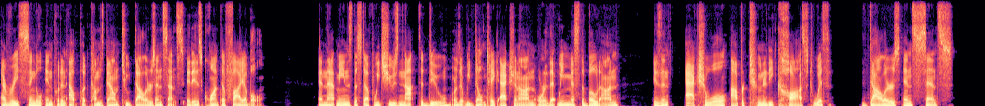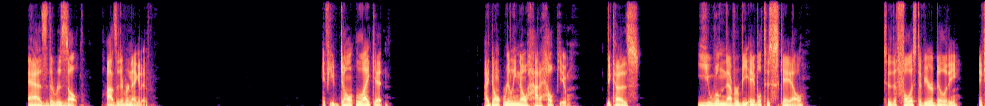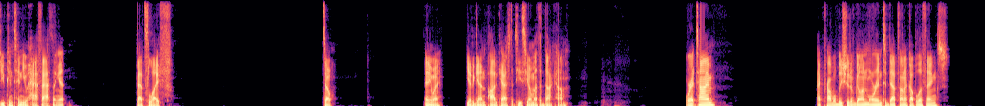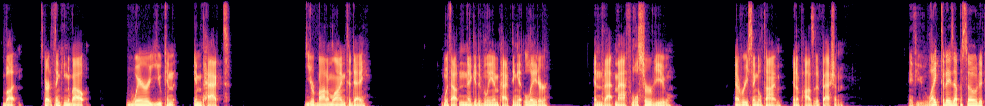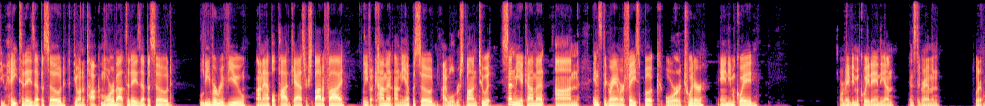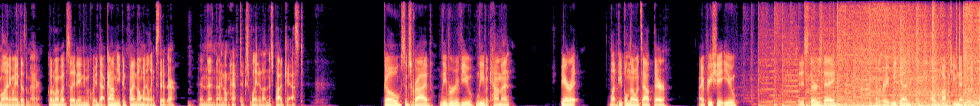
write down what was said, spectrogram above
Every single input and output comes down to dollars and cents. It is quantifiable. And that means the stuff we choose not to do, or that we don't take action on, or that we miss the boat on, is an actual opportunity cost with dollars and cents as the result, positive or negative. If you don't like it, I don't really know how to help you because you will never be able to scale to the fullest of your ability if you continue half assing it. That's life. So, anyway, yet again, podcast at tcomethod.com. We're at time. I probably should have gone more into depth on a couple of things, but start thinking about where you can impact your bottom line today without negatively impacting it later. And that math will serve you every single time in a positive fashion. If you like today's episode, if you hate today's episode, if you want to talk more about today's episode, leave a review on Apple Podcasts or Spotify. Leave a comment on the episode. I will respond to it. Send me a comment on Instagram or Facebook or Twitter, Andy McQuaid, or maybe McQuaid Andy on Instagram and Twitter. Well, anyway, it doesn't matter. Go to my website, andymcquaid.com. You can find all my links there, there. And then I don't have to explain it on this podcast. Go subscribe, leave a review, leave a comment, share it, let people know it's out there. I appreciate you. It is Thursday. Have a great weekend. I will talk to you next week.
